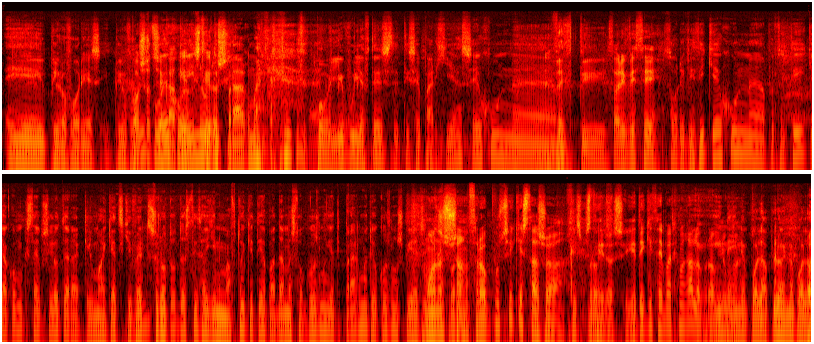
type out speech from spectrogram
Ε, οι πληροφορίες, οι πληροφορίες Πόσο που της έχω εκατό είναι στήρωση; ότι πράγματι πολλοί βουλευτές της επαρχίας έχουν ε, Δεχτεί. Θορυβηθεί. θορυβηθεί και έχουν ε, απευθυνθεί και ακόμη και στα υψηλότερα κλιμάκια της κυβέρνησης ρωτώντας τι θα γίνει με αυτό και τι απαντάμε στον κόσμο γιατί πράγματι ο κόσμος πιέζει. Μόνος Τις στους προ- ανθρώπους ή και στα ζώα. Τις η προ- στήρωση. Γιατί εκεί θα υπάρχει μεγάλο πρόβλημα. Είναι, είναι πολλαπλό, είναι πολλαπλό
